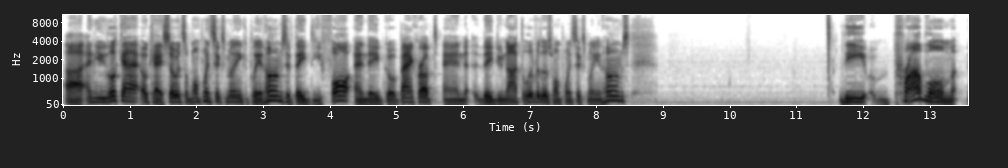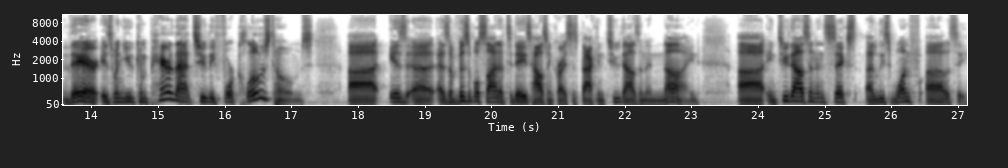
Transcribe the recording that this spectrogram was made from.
uh, and you look at okay, so it's a 1.6 million completed homes. If they default and they go bankrupt and they do not deliver those 1.6 million homes, The problem there is when you compare that to the foreclosed homes, uh, is uh, as a visible sign of today's housing crisis back in 2009. Uh, in 2006, at least one, uh, let's see,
